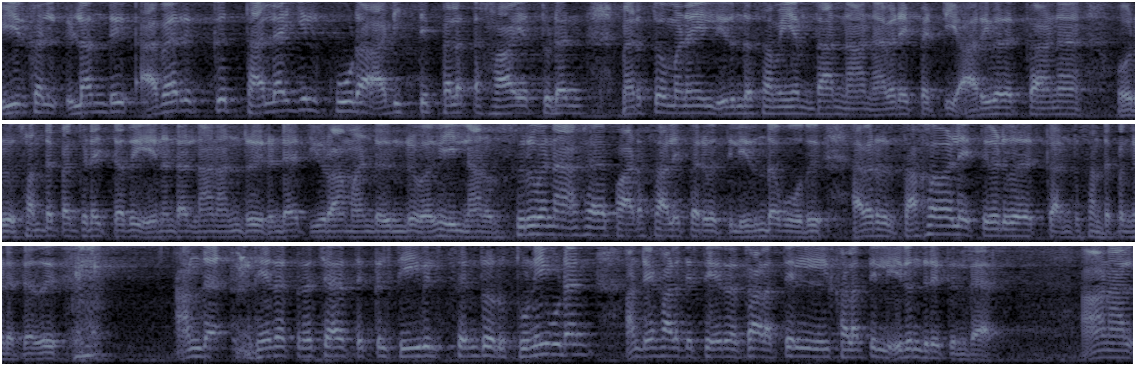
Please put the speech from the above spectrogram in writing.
உயிர்கள் இழந்து அவருக்கு தலையில் கூட அடித்து பலத்த காயத்துடன் மருத்துவமனையில் இருந்த சமயம் தான் நான் அவரை பற்றி அறிவதற்கான ஒரு சந்தர்ப்பம் கிடைத்தது. ஏனென்றால் நான் அன்று இரண்டாயிரத்தி ஓராம் ஆண்டு என்ற வகையில் நான் ஒரு சிறுவனாக பாடசாலை பருவத்தில் இருந்தபோது அவரது தகவலை தேடுவதற்கு அன்று சந்தர்ப்பம் கிடைத்தது. அந்த தேர்தல் பிரச்சாரத்துக்கு தீவில் சென்று ஒரு துணிவுடன் அன்றைய காலத்தில் தேர்தல் காலத்தில் களத்தில் இருந்திருக்கின்றார். ஆனால்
